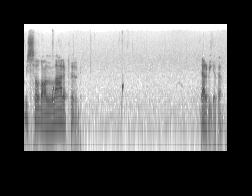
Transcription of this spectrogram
We sold a lot of food. That'll be good, though.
